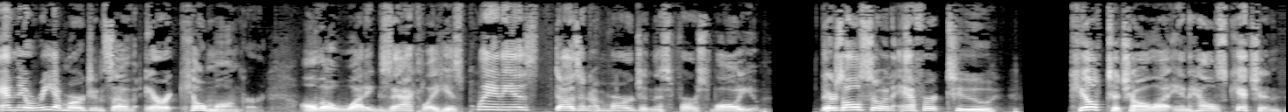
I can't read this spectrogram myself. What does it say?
and the reemergence of Eric Killmonger. Although what exactly his plan is doesn't emerge in this first volume. There's also an effort to kill T'Challa in Hell's Kitchen,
